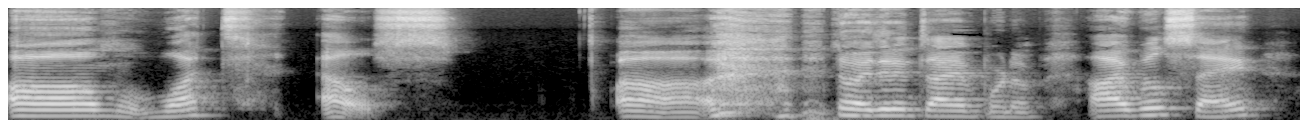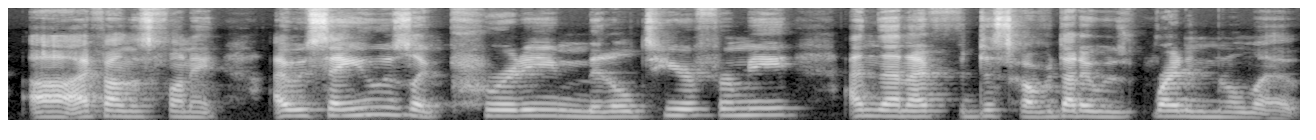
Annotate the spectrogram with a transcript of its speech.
Um, what else? Uh, no, I didn't die of boredom. I will say uh, I found this funny. I was saying it was like pretty middle tier for me, and then I discovered that it was right in the middle of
